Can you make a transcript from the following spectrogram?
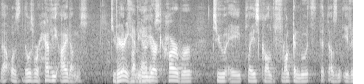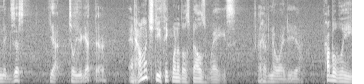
that was those were heavy items to Very get from heavy New items. York Harbor to a place called Frankenmuth that doesn't even exist yet till you get there. And how much do you think one of those bells weighs? I have no idea. Probably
